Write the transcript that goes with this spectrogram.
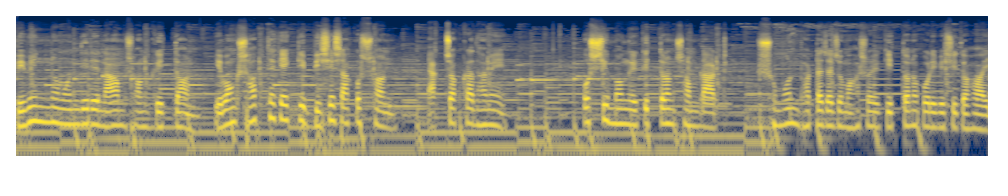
বিভিন্ন মন্দিরে নাম সংকীর্তন এবং সব থেকে একটি বিশেষ আকর্ষণ একচক্রাধামে পশ্চিমবঙ্গের কীর্তন সম্রাট সুমন ভট্টাচার্য মহাশয়ের কীর্তনও পরিবেশিত হয়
